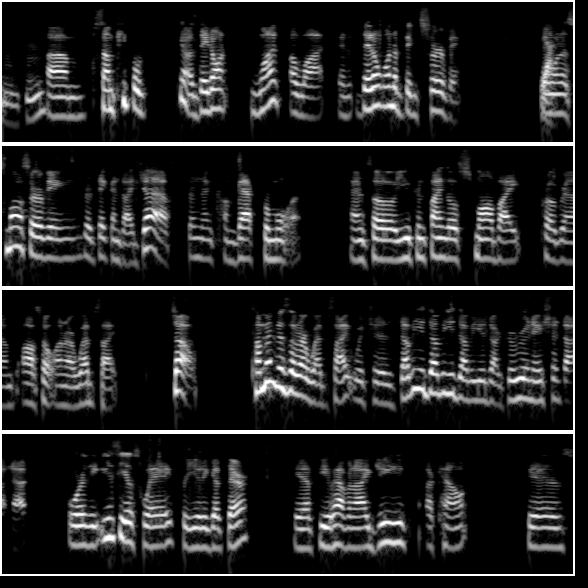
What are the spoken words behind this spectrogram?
hmm Um, some people, you know, they don't want a lot and they don't want a big serving. They Yeah. want a small serving that they can digest and then come back for more. And so you can find those small bites programs also on our website. So come and visit our website, which is www.gurunation.net, or the easiest way for you to get there, if you have an IG account, is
